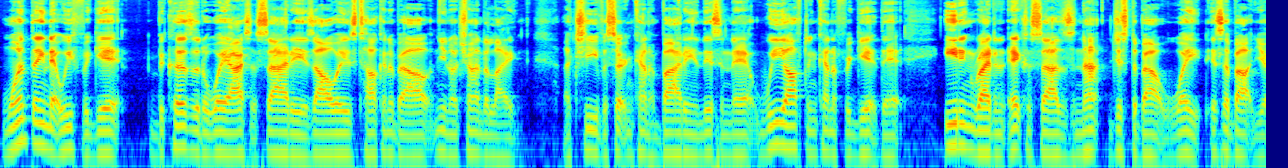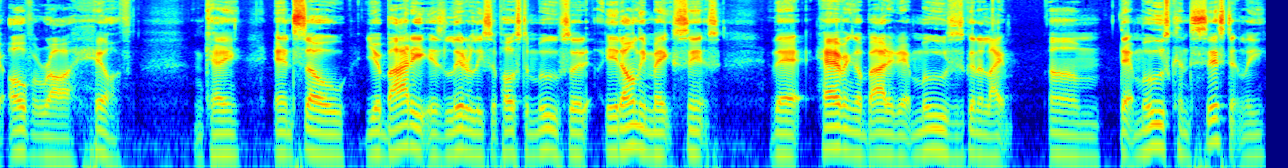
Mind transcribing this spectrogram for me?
one thing that we forget because of the way our society is always talking about, you know, trying to like achieve a certain kind of body and this and that, we often kind of forget that eating right and exercise is not just about weight, it's about your overall health. Okay? And so your body is literally supposed to move. So it, it only makes sense that having a body that moves is going to like, um, that moves consistently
